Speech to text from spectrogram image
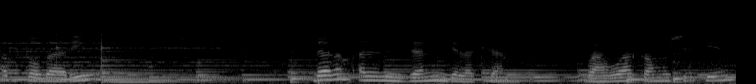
At-Tabari dalam Al-Mizan menjelaskan bahwa kaum musyrikin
